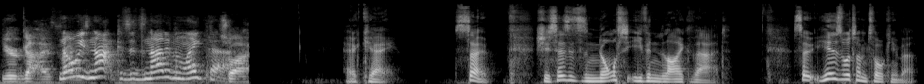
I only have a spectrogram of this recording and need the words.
Your guy friend. No, he's not, because it's not even like that. So I Okay. So, she says it's not even like that. So, here's what I'm talking about.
